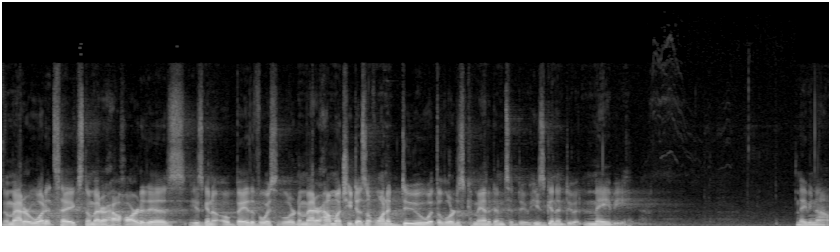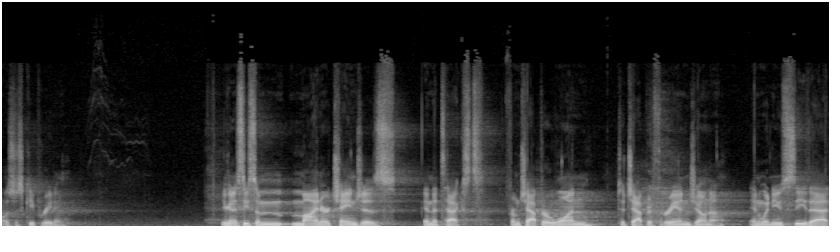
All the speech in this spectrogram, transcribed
No matter what it takes, no matter how hard it is, he's going to obey the voice of the Lord. No matter how much he doesn't want to do what the Lord has commanded him to do, he's going to do it. Maybe. Maybe not. Let's just keep reading. You're going to see some minor changes in the text from chapter 1 to chapter 3 in Jonah. And when you see that,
